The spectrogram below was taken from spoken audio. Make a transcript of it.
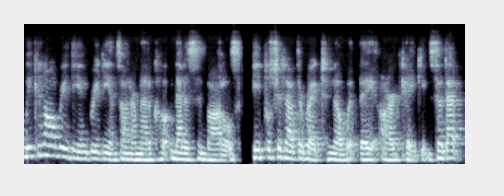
We can all read the ingredients on our medical medicine bottles. People should have the right to know what they are taking. So that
